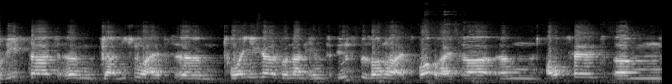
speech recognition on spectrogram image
Restart ähm, ja nicht nur als ähm, Torjäger, sondern eben insbesondere als Vorbereiter ähm, auffällt. Ähm,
